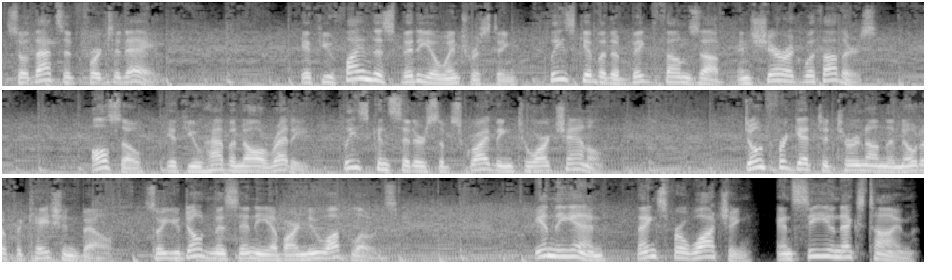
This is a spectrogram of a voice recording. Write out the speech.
So that's it for today. If you find this video interesting, please give it a big thumbs up and share it with others. Also, if you haven't already, please consider subscribing to our channel. Don't forget to turn on the notification bell so you don't miss any of our new uploads. In the end, thanks for watching, and see you next time.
